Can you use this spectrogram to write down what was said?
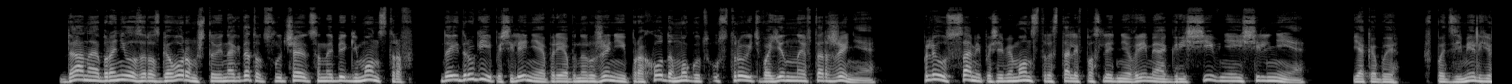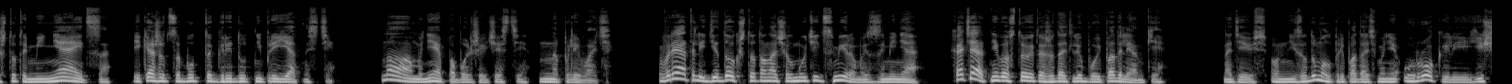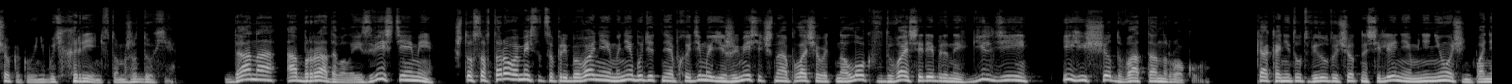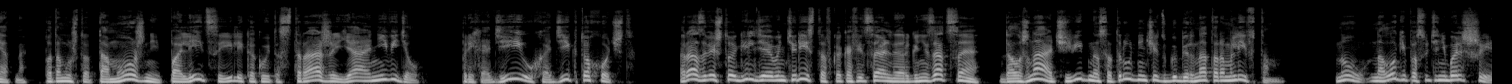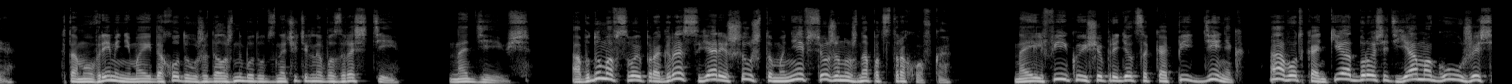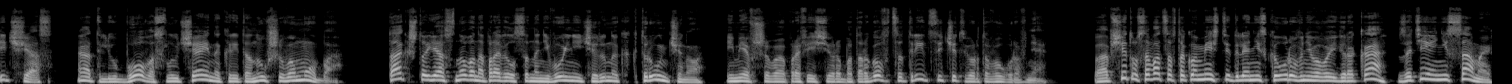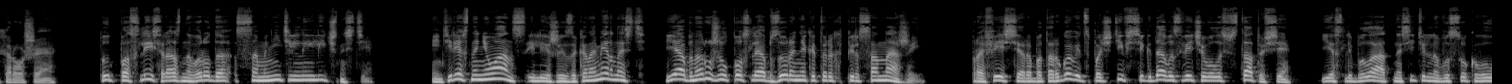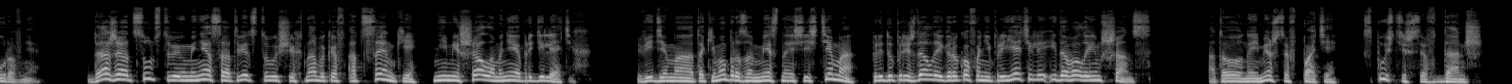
Дана обронила за разговором, что иногда тут случаются набеги монстров, да и другие поселения при обнаружении прохода могут устроить военное вторжение. Плюс сами по себе монстры стали в последнее время агрессивнее и сильнее. Якобы в подземелье что-то меняется, и кажется, будто грядут неприятности. Но мне, по большей части, наплевать. Вряд ли дедок что-то начал мутить с миром из-за меня, хотя от него стоит ожидать любой подлянки. Надеюсь, он не задумал преподать мне урок или еще какую-нибудь хрень в том же духе. Дана обрадовала известиями, что со второго месяца пребывания мне будет необходимо ежемесячно оплачивать налог в два серебряных гильдии и еще два танроку. Как они тут ведут учет населения, мне не очень понятно, потому что таможни, полиции или какой-то стражи я не видел. Приходи, уходи, кто хочет. Разве что гильдия авантюристов, как официальная организация, должна, очевидно, сотрудничать с губернатором Лифтом. Ну, налоги, по сути, небольшие. К тому времени мои доходы уже должны будут значительно возрасти. Надеюсь. Обдумав свой прогресс, я решил, что мне все же нужна подстраховка. На эльфийку еще придется копить денег, А вот коньки отбросить я могу уже сейчас, от любого случайно кританувшего моба. Так что я снова направился на невольничий рынок к Трунчину, имевшего профессию работорговца 34 уровня. Вообще тусоваться в таком месте для низкоуровневого игрока – затея не самая хорошая. Тут паслись разного рода сомнительные личности. Интересный нюанс или же закономерность я обнаружил после обзора некоторых персонажей. Профессия работорговец почти всегда высвечивалась в статусе, если была относительно высокого уровня. Даже отсутствие у меня соответствующих навыков оценки не мешало мне определять их. Видимо, таким образом местная система предупреждала игроков о неприятеле и давала им шанс. А то наймешься в пати, спустишься в данж,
